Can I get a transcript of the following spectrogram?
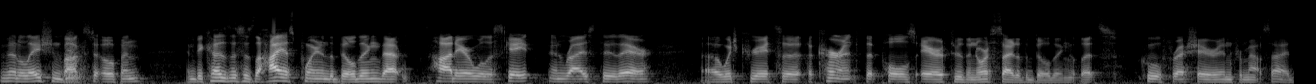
ventilation box to open. And because this is the highest point in the building, that hot air will escape and rise through there, uh, which creates a, a current that pulls air through the north side of the building that lets cool, fresh air in from outside.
